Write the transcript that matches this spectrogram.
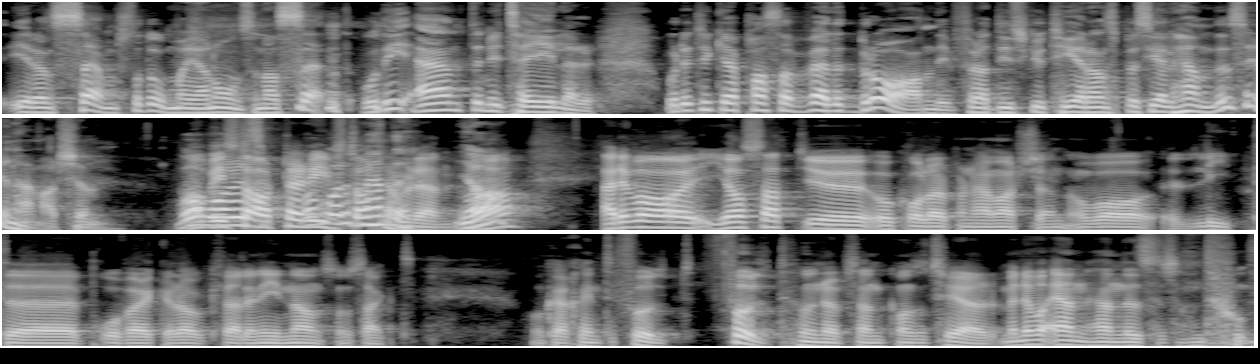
är den sämsta domare jag någonsin har sett. Och det är Anthony Taylor. Och det tycker jag passar väldigt bra Andy för att diskutera en speciell händelse i den här matchen. Ja, vi startar vad rivstarten med den. Ja. Ja, det var, jag satt ju och kollade på den här matchen och var lite påverkad av kvällen innan som sagt. Och kanske inte fullt, fullt 100% koncentrerad. Men det var en händelse som drog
